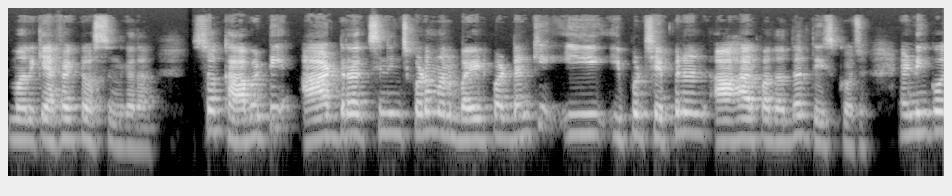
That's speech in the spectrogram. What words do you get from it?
మనకి ఎఫెక్ట్ వస్తుంది కదా! సో, కాబట్టి ఆ డ్రగ్స్ నుంచి కూడా మనం బయటపడడానికి ఈ ఇప్పుడు చెప్పిన ఆహార పదార్థాలు తీసుకోవచ్చు. అండ్ ఇంకో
